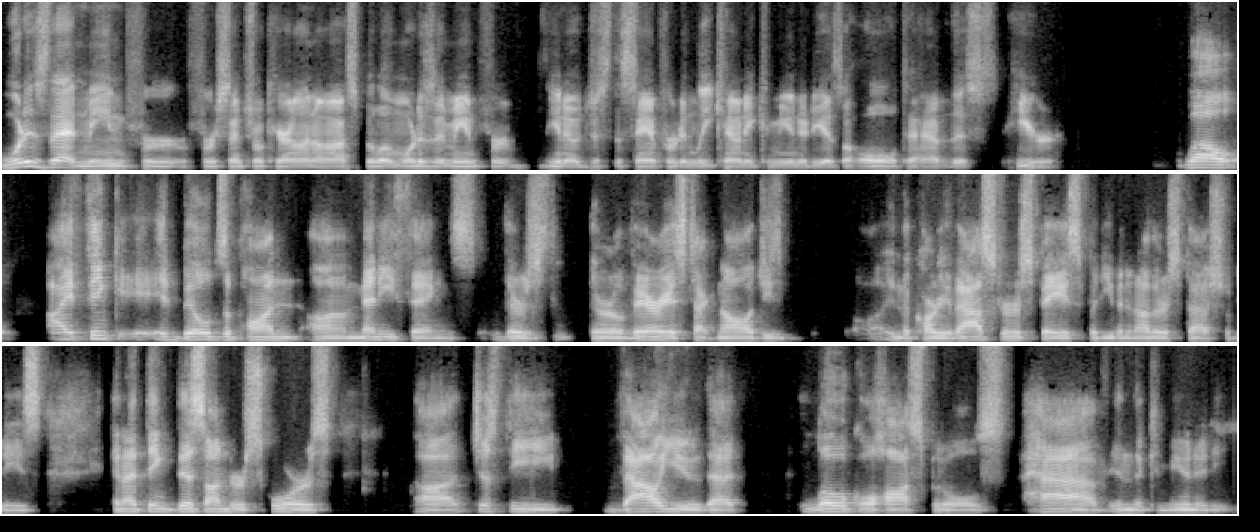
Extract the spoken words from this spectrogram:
what does that mean for for central carolina hospital? And what does it mean for you know just the sanford and lee county community as a whole to have this here? Well, I think it builds upon um, many things. There's there are various technologies uh, in the cardiovascular space, but even in other specialties, and I think this underscores uh, just the value that local hospitals have in the community,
